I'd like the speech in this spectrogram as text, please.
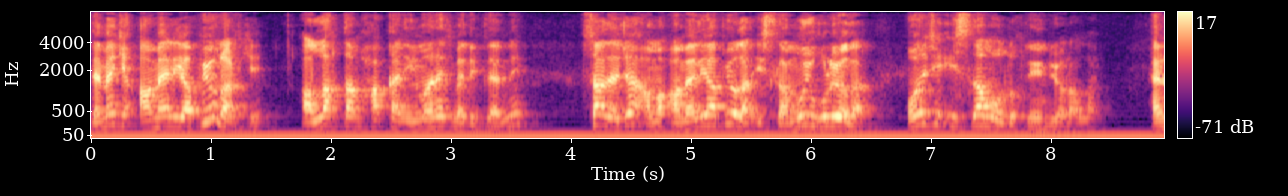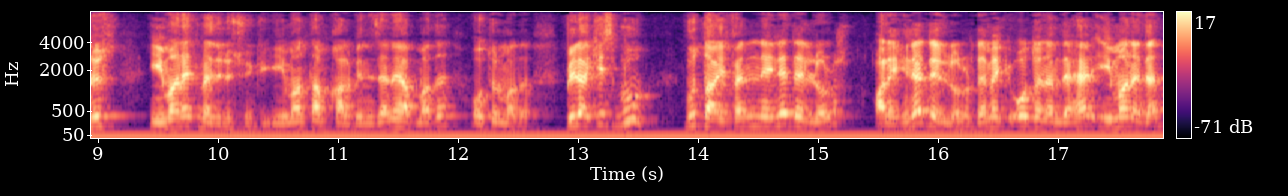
demek ki amel yapıyorlar ki Allah tam hakkan iman etmediklerini sadece ama amel yapıyorlar. İslam'ı uyguluyorlar. Onun için İslam olduk deyin diyor Allah. Henüz iman etmediniz çünkü iman tam kalbinize ne yapmadı? Oturmadı. Bilakis bu bu taifenin neyine delil olur? Aleyhine delil olur. Demek ki o dönemde her iman eden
